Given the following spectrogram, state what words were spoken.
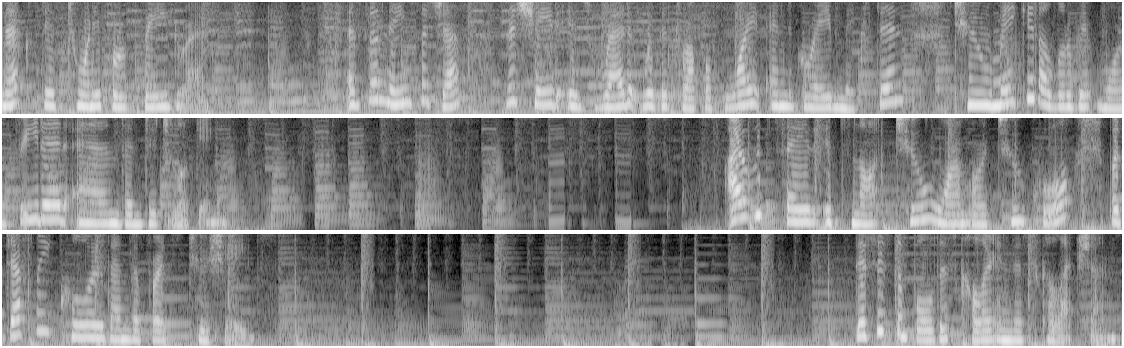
Next is 24 Fade Red. As the name suggests, this shade is red with a drop of white and gray mixed in to make it a little bit more faded and vintage looking. I would say it's not too warm or too cool, but definitely cooler than the first two shades. This is the boldest color in this collection.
